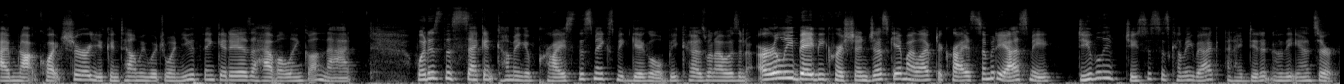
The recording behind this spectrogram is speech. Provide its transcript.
I'm not quite sure. You can tell me which one you think it is. I have a link on that. What is the second coming of Christ? This makes me giggle because when I was an early baby Christian, just gave my life to Christ, somebody asked me, Do you believe Jesus is coming back? And I didn't know the answer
